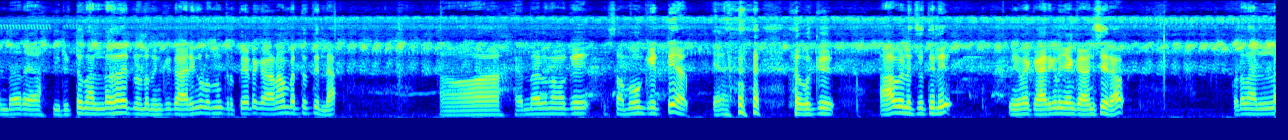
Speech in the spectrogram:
എന്താ പറയുക ഇരുട്ട് നല്ലതായിട്ടുണ്ട്. നിങ്ങൾക്ക് കാര്യങ്ങളൊന്നും കൃത്യമായിട്ട് കാണാൻ പറ്റത്തില്ല. എന്നാലും നമുക്ക് സംഭവം കിട്ടിയാൽ നമുക്ക് ആ വെളിച്ചത്തിൽ നിങ്ങളെ കാര്യങ്ങൾ ഞാൻ കാണിച്ചു തരാം. ഇവിടെ നല്ല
